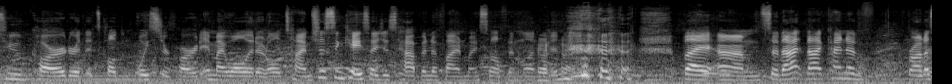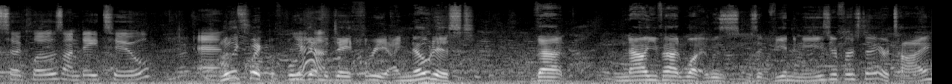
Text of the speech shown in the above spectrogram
tube card, or it's called an Oyster card, in my wallet at all times, just in case I just happen to find myself in London. but um, so that that kind of brought us to a close on day two. And Really quick before we get into day three, I noticed that now you've had what? It was was it Vietnamese your first day or Thai?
